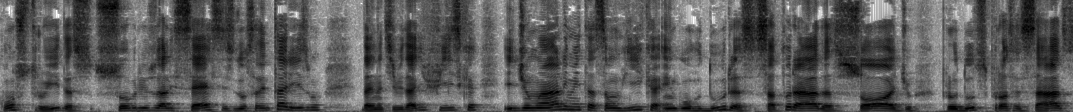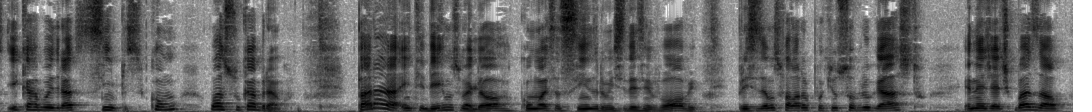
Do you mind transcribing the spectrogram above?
construídas sobre os alicerces do sedentarismo, da inatividade física e de uma alimentação rica em gorduras saturadas, sódio, produtos processados e carboidratos simples, como o açúcar branco. Para entendermos melhor como essa síndrome se desenvolve, precisamos falar um pouquinho sobre o gasto energético basal,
